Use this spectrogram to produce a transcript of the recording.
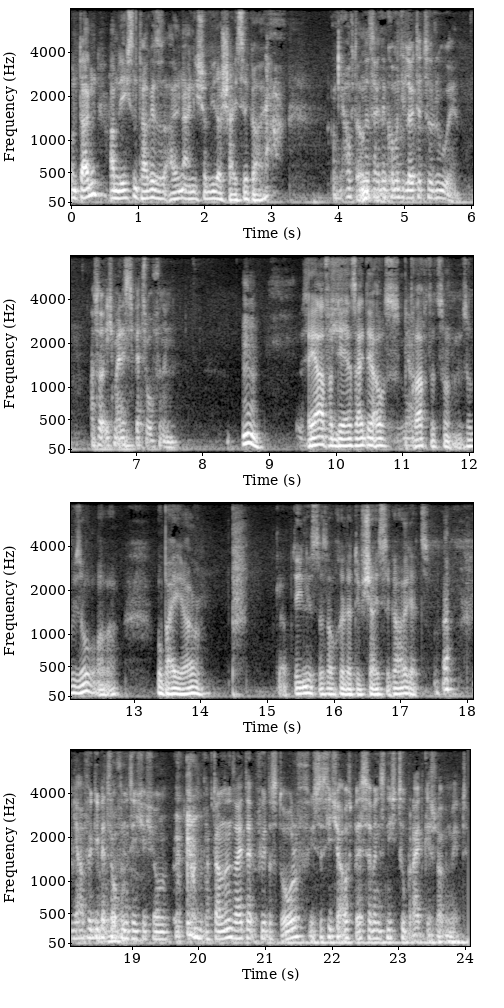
und dann am nächsten Tag ist es allen eigentlich schon wieder scheißegal. ja, auf der anderen Seite kommen die Leute zur Ruhe. Also, ich meine, es die Betroffenen. Hm. Ist Ja, von der Seite aus Ja. betrachtet so, sowieso, aber wobei, ja, ich glaube, denen ist das auch relativ scheißegal jetzt. Ja, für die Betroffenen sicher schon. Auf der anderen Seite, für das Dorf ist es sicher auch besser, wenn es nicht zu breit geschlagen wird.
